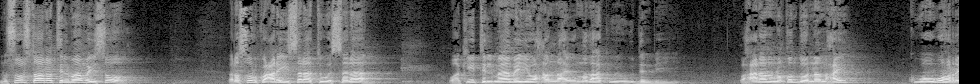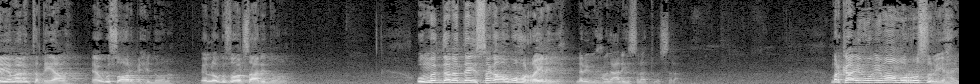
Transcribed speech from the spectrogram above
Nusuustaana tilmaamayso rasuulku calayhi salaatu wasalaam waa kii tilmaamayey waxaanu nahay ummadaha kuwii ugu dambeeyey. Waxaanaanu noqon doonaa maxay? Kuwa ugu horreeya maalinta qiyaamaha ee ugu soo horbixi doona ee loogu soo hor saari doono. Ummaddana dee isagaa ugu horeynaya nebi moxamed calayhi salaatu wasalaam. Marka inuu imaamu rusul yahay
